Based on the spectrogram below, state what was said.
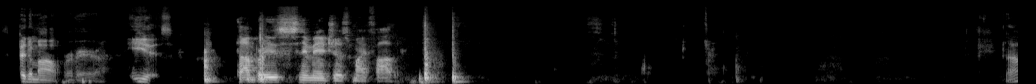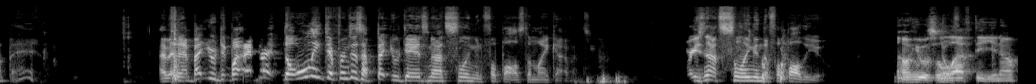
spit them out, Rivera. He is. Tom Brady's the same age as my father. Not bad. I mean, I bet your. But I bet the only difference is I bet your dad's not slinging footballs to Mike Evans, or he's not slinging the football to you. No, he was a lefty, you know.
